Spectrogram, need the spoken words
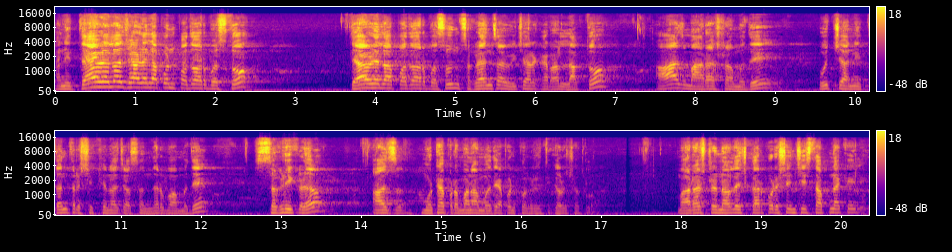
आणि त्यावेळेला ज्या वेळेला आपण पदावर बसतो त्यावेळेला पदावर बसून सगळ्यांचा विचार करायला लागतो. आज महाराष्ट्रामध्ये उच्च आणि तंत्र शिक्षणाच्या संदर्भामध्ये सगळीकडं आज मोठ्या प्रमाणामध्ये आपण प्रगती करू शकलो. महाराष्ट्र नॉलेज कॉर्पोरेशनची स्थापना केली.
